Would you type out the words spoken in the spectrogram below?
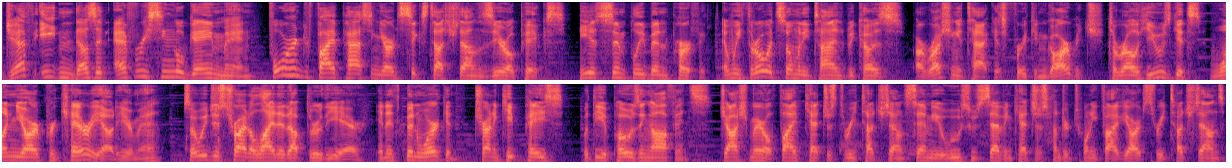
Jeff Eaton does it every single game, man. 405 passing yards, 6 touchdowns, 0 picks. He has simply been perfect. And we throw it so many times because our rushing attack is freaking garbage. Terrell Hughes gets 1 yard per carry out here, man. So we just try to light it up through the air. And it's been working. Trying to keep pace with the opposing offense. Josh Merrill, 5 catches, 3 touchdowns. Samuel Wusu, 7 catches, 125 yards, 3 touchdowns.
